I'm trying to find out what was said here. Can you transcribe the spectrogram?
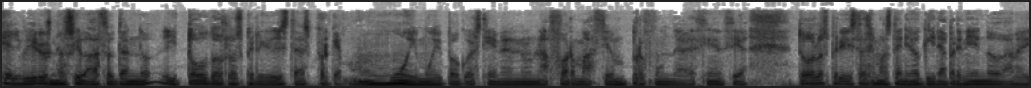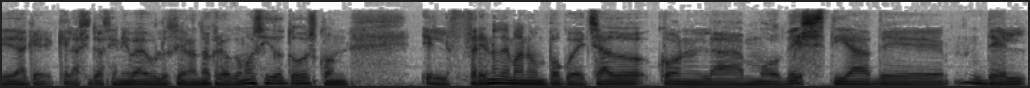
el virus nos iba azotando, y todos los periodistas, porque muy, muy pocos tienen una formación profunda de ciencia, todos los periodistas hemos tenido que ir aprendiendo a medida que, la situación iba evolucionando. Creo que hemos ido todos con el freno de mano un poco echado, con la modestia de, del,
